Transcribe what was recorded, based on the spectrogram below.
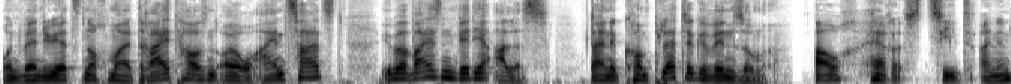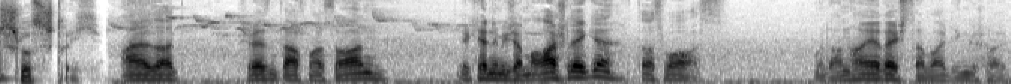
Und wenn du jetzt nochmal 3000 Euro einzahlst, überweisen wir dir alles, deine komplette Gewinnsumme. Auch Harris zieht einen Schlussstrich. Weiß nicht, darf man sagen, ihr kennt mich am Arsch lecken, das war's. Und dann habe ich Rechtsanwalt eingeschaltet.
